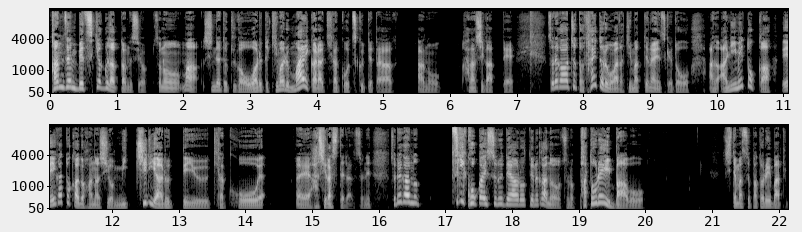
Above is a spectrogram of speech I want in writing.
完全別企画だったんですよ。その、まあ、死んだ時が終わるって決まる前から企画を作ってた、あの、話があって、それがちょっとタイトルもまだ決まってないんですけど、あの、アニメとか映画とかの話をみっちりやるっていう企画をえー、走らせてたんですよね。それがあの、次公開するであろうっていうのが、あの、そのパトレイバーを、知ってます？パトレイバーって、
